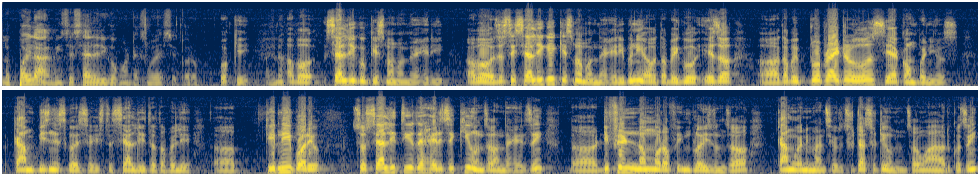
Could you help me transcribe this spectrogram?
ल पहिला हामी चाहिँ स्यालेरीको कन्ट्याक्समा राइसेक गरौँ ओके। होइन? अब स्यालेरीको केसमा भन्दाखेरि अब जस्तै स्यालेरीकै केसमा भन्दाखेरि पनि अब तपाईँको एज अ तपाईँ प्रोप्राइटर होस् या कम्पनी होस् काम बिजनेस गरिसकेपछि त स्यालेरी त तपाईँले तिर्नै पऱ्यो सो स्यालेरी तिर्दाखेरि चाहिँ के हुन्छ भन्दाखेरि चाहिँ डिफ्रेन्ट नम्बर अफ इम्प्लोइज हुन्छ काम गर्ने मान्छेहरू छुट्टा छुट्टै हुनुहुन्छ उहाँहरूको चाहिँ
